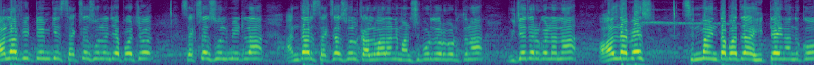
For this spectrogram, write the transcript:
ఆల్ ఆఫ్ యూ టీమ్కి సక్సెస్ఫుల్ అని చెప్పొచ్చు. సక్సెస్ఫుల్ మీట్లా అందరు సక్సెస్ఫుల్ కలవాలని మనస్ఫూర్తిగా కొడుతున్నా విజయ్ ఆల్ ద బెస్ట్ సినిమా ఇంత పెద్ద హిట్ అయినందుకు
